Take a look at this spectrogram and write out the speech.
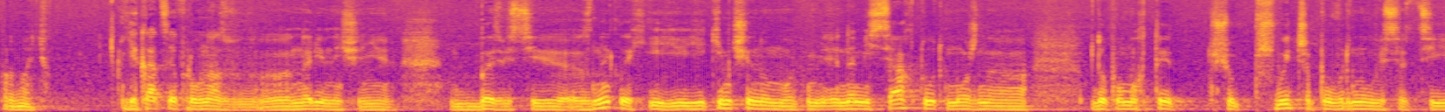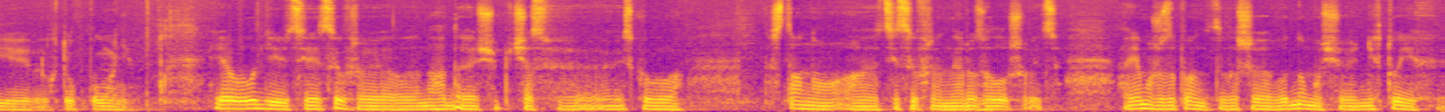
предметів. Яка цифра у нас на Рівненщині безвісті зниклих, і яким чином на місцях тут можна допомогти, щоб швидше повернулися ці, хто в полоні? Я володію цією цифрою, але нагадаю, що під час е, військового стану е, ці цифри не розголошуються. А я можу запевнити лише в одному, що ніхто їх е,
